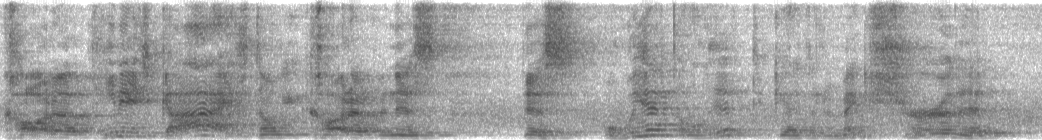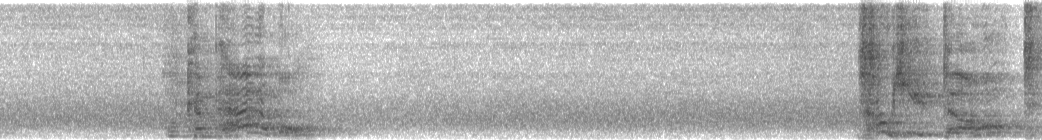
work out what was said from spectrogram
caught up, teenage guys don't get caught up in this, this, well, we have to live together to make sure that we're compatible. No, you don't.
